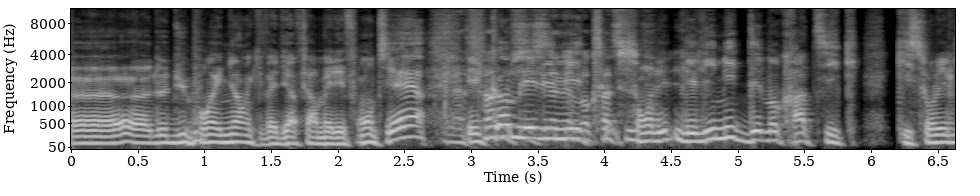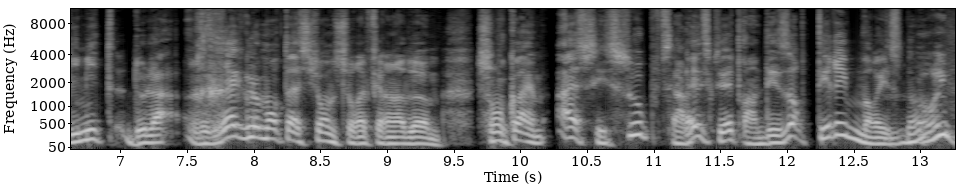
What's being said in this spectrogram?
euh, de Dupont-Aignan qui va dire fermer les frontières. Et comme les limites sont les, les limites démocratiques, qui sont les limites de la réglementation de ce référendum, sont quand même assez souples, ça risque d'être un désordre terrible, Maurice, non? Horrible.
